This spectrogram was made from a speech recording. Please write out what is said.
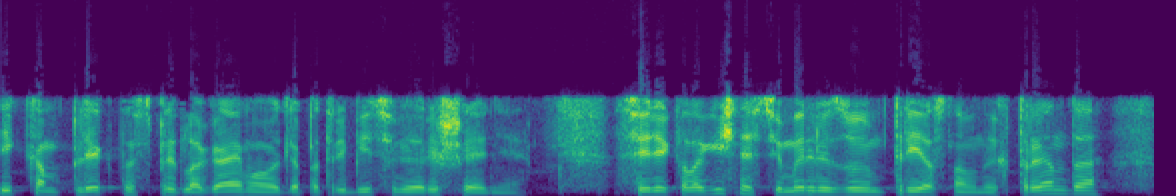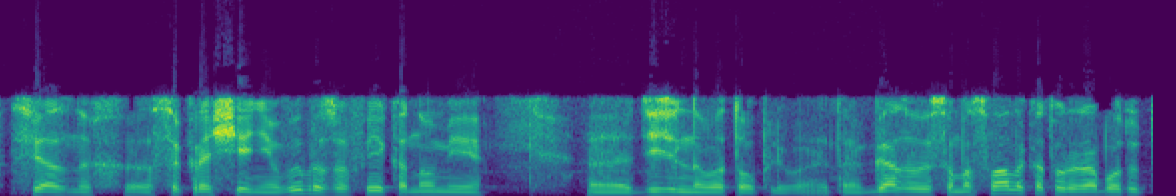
и комплектность предлагаемого для потребителя решения. В сфере экологичности мы реализуем три основных тренда, связанных э, с сокращением выбросов и экономией э, дизельного топлива. Это газовые самосвалы, которые работают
